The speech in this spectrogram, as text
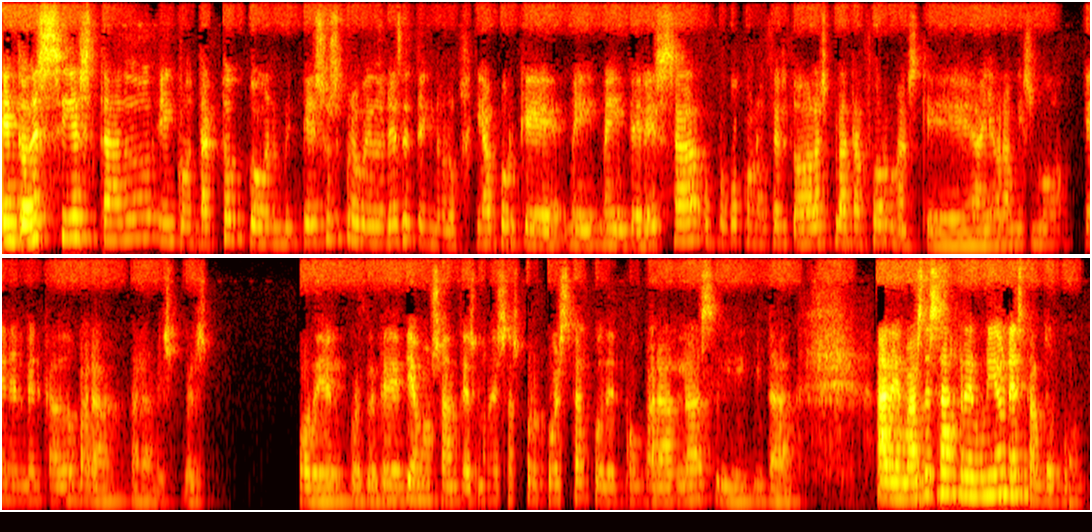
Entonces sí he estado en contacto con esos proveedores de tecnología porque me, interesa un poco conocer todas las plataformas que hay ahora mismo en el mercado para, después poder, pues lo que decíamos antes, ¿no? esas propuestas, poder compararlas y, tal. Además de esas reuniones, tanto con,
